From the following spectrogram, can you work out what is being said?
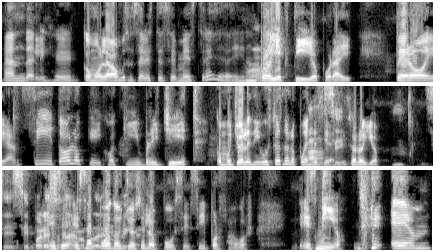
Ándale, eh, como la vamos a hacer este semestre, hay un Ah. proyectillo por ahí. Pero oigan, sí, todo lo que dijo aquí Brigitte, como yo le digo, ustedes no lo pueden Ah, decir sí. así, solo yo. Sí, sí, por eso Ese, apodo yo se lo puse, sí, por favor. Es mío. Em,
